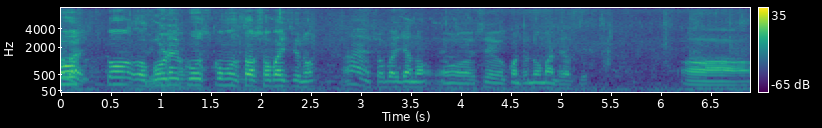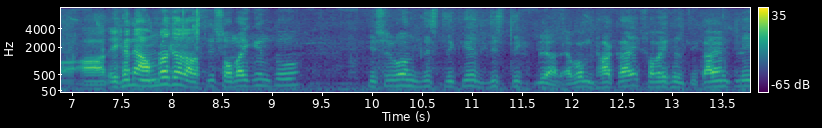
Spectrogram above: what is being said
কোচ তো বোর্ডের কোচ কমল স্যার সবাই চেনো। হ্যাঁ সবাই জানো সে কন্টিনিউ মাঠে আছে। আর এখানে আমরা যারা আছি সবাই কিন্তু কিশোরগঞ্জ ডিস্ট্রিক্টের ডিস্ট্রিক্ট প্লেয়ার এবং ঢাকায় সবাই খেলছি। কারেন্টলি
